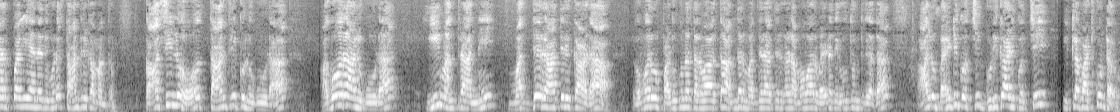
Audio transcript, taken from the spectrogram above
నర్పవి అనేది కూడా తాంత్రిక మంత్రం. కాశీలో తాంత్రికులు కూడా అఘోరాలు కూడా ఈ మంత్రాన్ని మధ్యరాత్రి కాడ ఎవరు పడుకున్న తర్వాత అందరు మధ్యరాత్రి కాడ అమ్మవారు బయట తిరుగుతుంటుంది కదా వాళ్ళు బయటికి వచ్చి గుడికాడికి వచ్చి ఇట్లా పట్టుకుంటారు.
